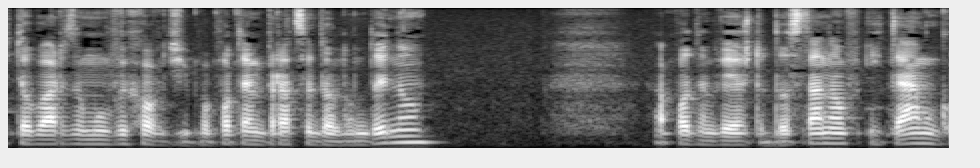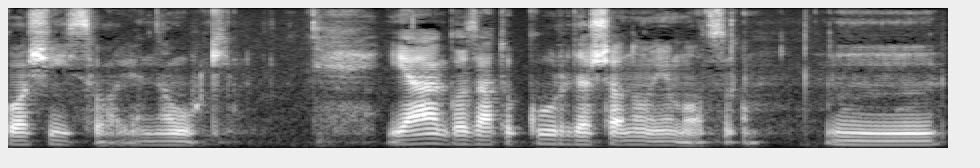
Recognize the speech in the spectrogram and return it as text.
I to bardzo mu wychodzi, bo potem wraca do Londynu, a potem wyjeżdża do Stanów i tam głosi swoje nauki. Ja go za to kurde szanuję mocno. Mm.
